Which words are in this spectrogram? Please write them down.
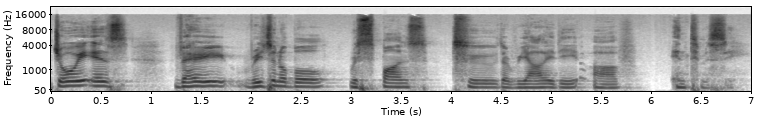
joy is very reasonable response to the reality of intimacy.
